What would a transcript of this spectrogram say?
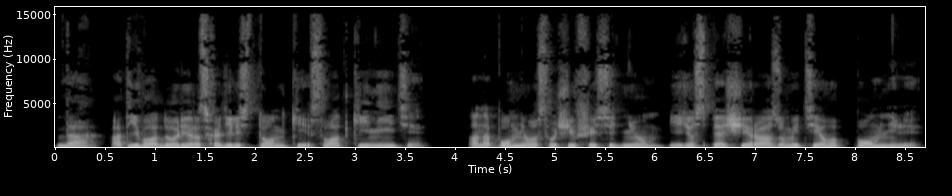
Да, от его Адори расходились тонкие, сладкие нити. Она помнила случившееся днем, ее спящий разум и тело помнили.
